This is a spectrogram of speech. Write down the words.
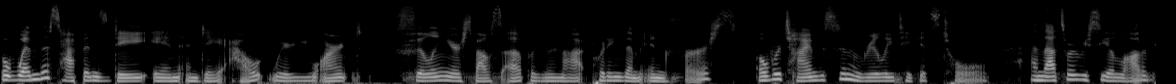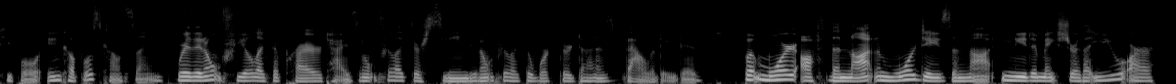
But when this happens day in and day out, where you aren't filling your spouse up or you're not putting them in first, over time, this can really take its toll. And that's where we see a lot of people in couples counseling where they don't feel like they're prioritized, they don't feel like they're seen, they don't feel like the work they're done is validated. But more often than not, and more days than not, you need to make sure that you are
